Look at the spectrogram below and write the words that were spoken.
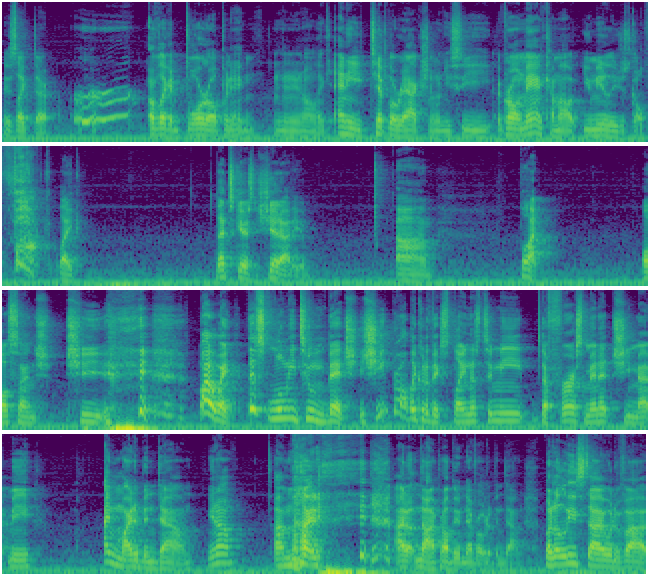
is like the of like a door opening, you know, like any typical reaction when you see a grown man come out, you immediately just go "fuck," like that scares the shit out of you. Um, but all of a sudden, sh- she. by the way, this Looney Tune bitch, she probably could have explained this to me the first minute she met me. I might have been down, you know. I might. I don't. know. I probably never would have been down. But at least I would have. Uh,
